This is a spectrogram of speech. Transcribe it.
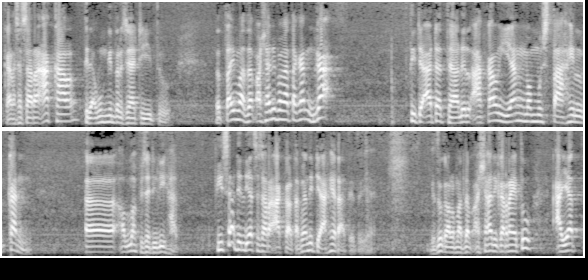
Karena secara akal tidak mungkin terjadi itu. Tetapi Mazhab Asyari mengatakan enggak, tidak ada dalil akal yang memustahilkan uh, Allah bisa dilihat. Bisa dilihat secara akal, tapi nanti di akhirat itu ya. Itu kalau madhab asyari karena itu ayat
